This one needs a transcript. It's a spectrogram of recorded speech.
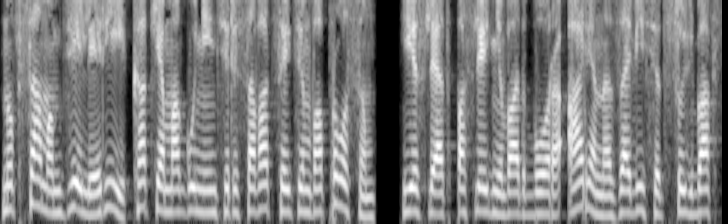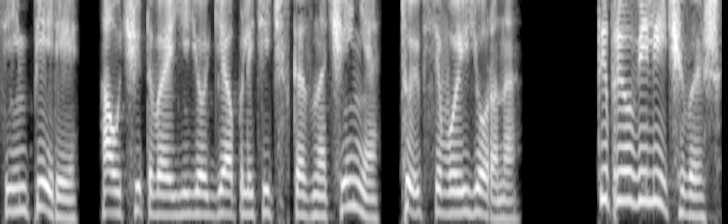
Но в самом деле, Ри, как я могу не интересоваться этим вопросом, если от последнего отбора Арина зависит судьба всей империи, а учитывая ее геополитическое значение, то и всего Йорона? Ты преувеличиваешь.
